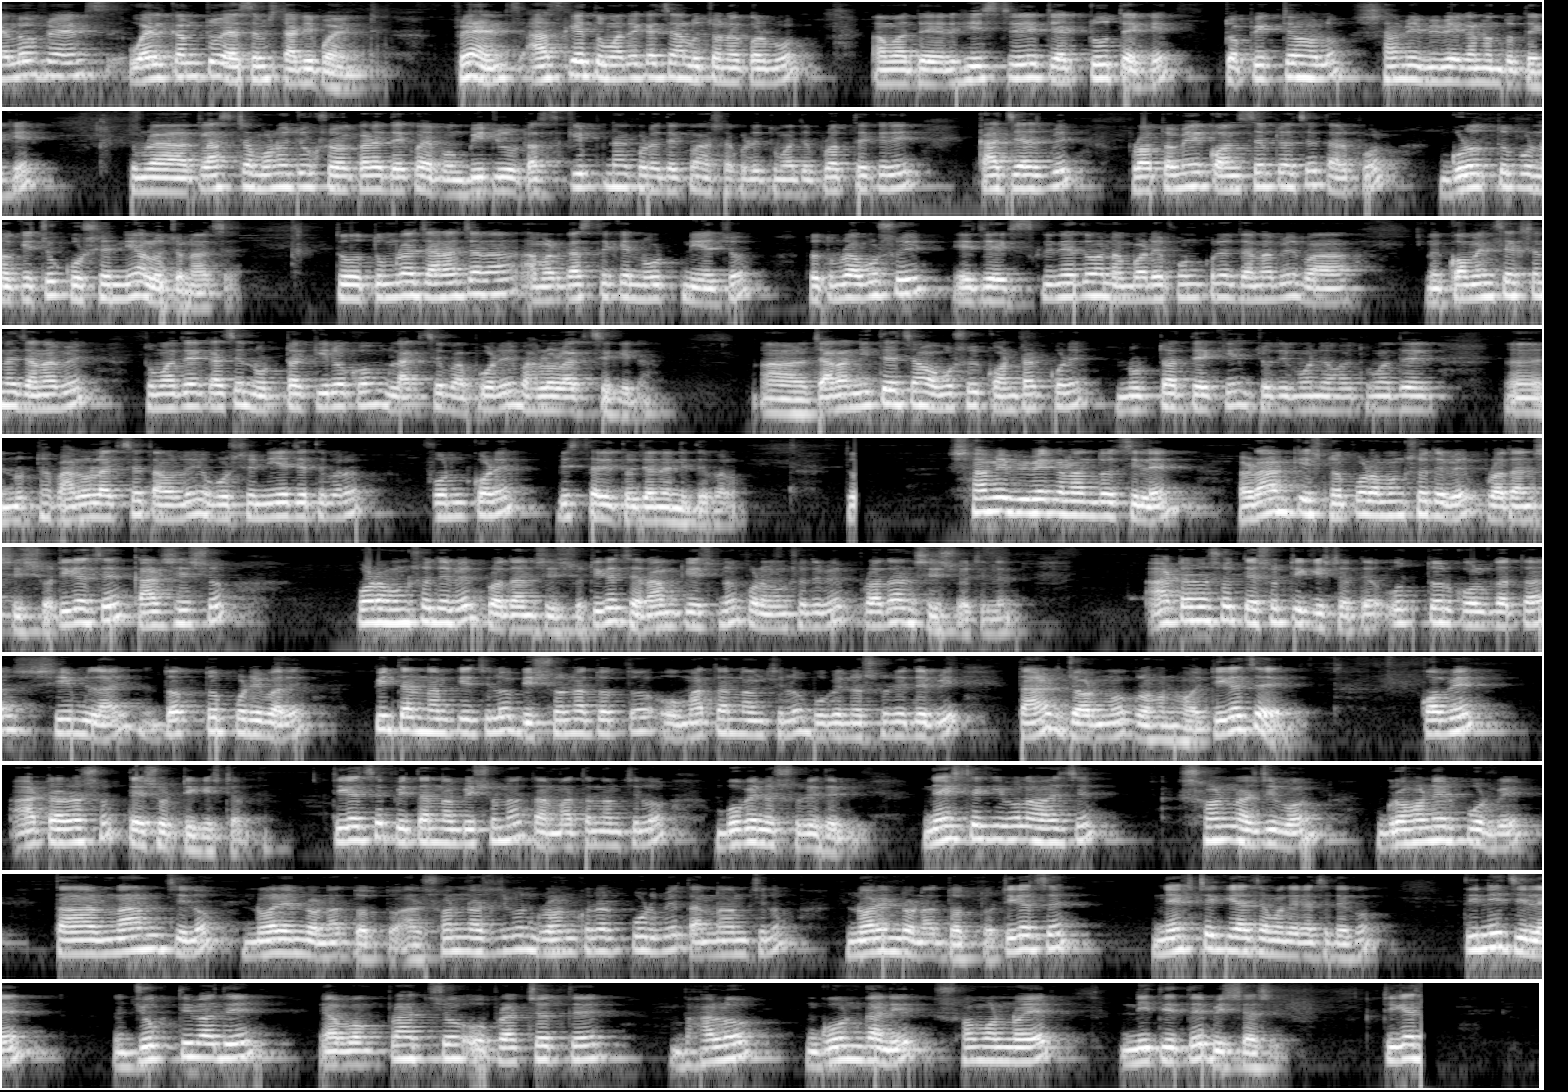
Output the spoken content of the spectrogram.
Hello friends welcome to S M study point friends আজকে তোমাদের কাছে আলোচনা করব আমাদের হিস্ট্রি টেট টু থেকে। টপিকটা হলো স্বামী বিবেকানন্দ থেকে। তোমরা ক্লাসটা মনোযোগ সহকারে দেখো এবং ভিডিওটা স্কিপ না করে দেখো। আশা করি তোমাদের প্রত্যেকেরই কাজে আসবে। প্রথমে কনসেপ্ট আছে, তারপর গুরুত্বপূর্ণ কিছু কোশ্চেন নিয়ে আলোচনা আছে। তো তোমরা যারা যারা আমার কাছ থেকে নোট নিয়েছো, তো তোমরা অবশ্যই এই যে স্ক্রিনে দেওয়া নাম্বারে ফোন করে জানাবে বা কমেন্ট সেকশনে জানাবে তোমাদের কাছে নোটটা কীরকম লাগছে বা পড়ে ভালো লাগছে কিনা। আর যারা নিতে চাও অবশ্যই কন্ট্যাক্ট করে নোটটা দেখে যদি মনে হয় তোমাদের নোটটা ভালো লাগছে তাহলে অবশ্যই নিয়ে যেতে পারো ফোন করে বিস্তারিত জেনে নিতে পারো। তো স্বামী বিবেকানন্দ ছিলেন রামকৃষ্ণ পরমংশদেবের প্রধান শিষ্য, ঠিক আছে? কার শিষ্য? পরমংশদেবের প্রধান শিষ্য, ঠিক আছে? রামকৃষ্ণ পরমংশদেবের প্রধান শিষ্য ছিলেন। আঠারোশো তেষট্টি খ্রিস্টাব্দে উত্তর কলকাতার সিমলায় দত্ত পরিবারে পিতার নাম কি ছিল? বিশ্বনাথ দত্ত ও মাতার নাম ছিল ভুবনেশ্বরী দেবী। তার জন্মগ্রহণ হয়, ঠিক আছে? কবে? আঠারোশো তেষট্টি খ্রিস্টাব্দে। ঠিক আছে? পিতার নাম বিশ্বনাথ, তার মাতার নাম ছিল ভুবনেশ্বরী দেবী। নেক্সটে কি বলা হয়েছে? সন্ন্যাস জীবন গ্রহণের পূর্বে তার নাম ছিল নরেন্দ্রনাথ দত্ত। আর সন্ন্যাস জীবন গ্রহণ করার পূর্বে তার নাম ছিল নরেন্দ্রনাথ দত্ত, ঠিক আছে? নেক্সটে কি আছে আমাদের কাছে দেখো? তিনি ছিলেন যুক্তিবাদী এবং প্রাচ্য ও প্রাচ্যত্যের ভালো গুণগানির সমন্বয়ের নীতিতে বিশ্বাসী। ঠিক আছে?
